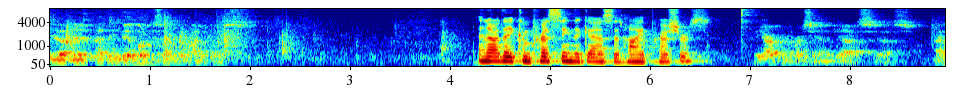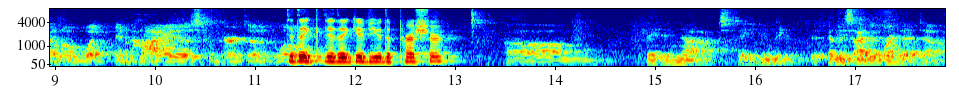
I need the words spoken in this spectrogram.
Yeah, they- I think they look something like this. And are they compressing the gas at high pressures? They are compressing the gas, yes. I don't know what in high is compared to low. Did they, did they give you the pressure? Um, they did not. They indi, at least I didn't write that down.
